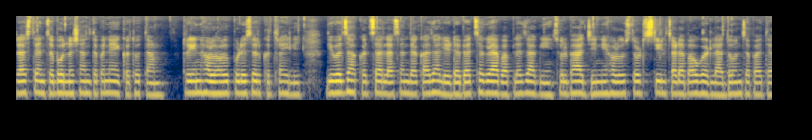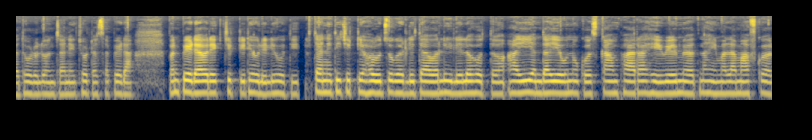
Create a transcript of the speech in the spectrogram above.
राज त्यांचं बोलणं शांतपणे ऐकत होता. ट्रेन हळूहळू पुढे सरकत राहिली. दिवस झाकत चालला संध्याकाळ झाली डब्यात सगळे आपापल्या जागी. सुलभा आजींनी हळूच तो स्टीलचा डबा उघडला दोन चपात्या थोडं लोणचं आणि एक छोटासा पेढा पण पेढ्यावर एक चिठ्ठी ठेवलेली होती. त्याने ती चिठ्ठी हळूच उघडली त्यावर लिहिलेलं होतं आई यंदा येऊ नकोस काम फार आहे वेळ मिळत नाही मला माफ कर.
